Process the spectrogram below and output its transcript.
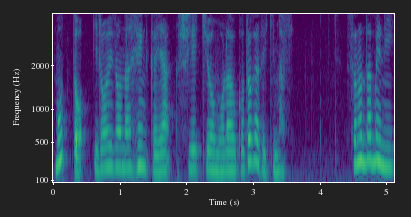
もっといろいろな変化や刺激をもらうことができます。そのために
